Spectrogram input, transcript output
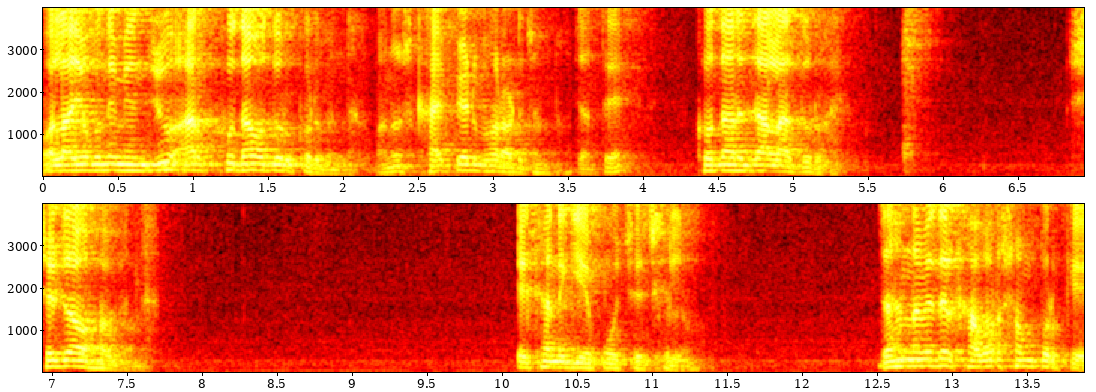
ওলায়ুগনি মিঞ্জু আর ক্ষুধাও দূর করবেন না। মানুষ খায় পেট ভরার জন্য, যাতে ক্ষুধার জ্বালা দূর হয়। সেটাও হবে না। এখানে গিয়ে পৌঁছেছিলাম। জাহান্নামীদের খাবার সম্পর্কে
